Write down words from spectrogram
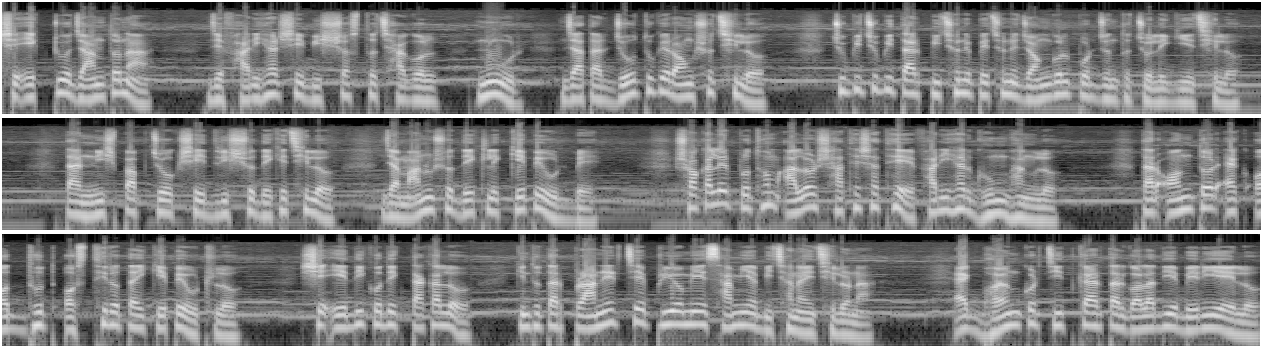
সে একটুও জানত না যে ফারিহার সেই বিশ্বস্ত ছাগল নূর, যা তার যৌতুকের অংশ ছিল, চুপি চুপি তার পিছনে পেছনে জঙ্গল পর্যন্ত চলে গিয়েছিল। তার নিষ্পাপ চোখ সেই দৃশ্য দেখেছিল, যা মানুষও দেখলে কেঁপে উঠবে। সকালের প্রথম আলোর সাথে সাথে ফারিহার ঘুম ভাঙল। তার অন্তর এক অদ্ভুত অস্থিরতায় কেঁপে উঠল। সে এদিক ওদিক তাকালো, কিন্তু তার প্রাণের চেয়ে প্রিয় মেয়ে সামিয়া বিছানায় ছিল না। এক ভয়ঙ্কর চিৎকার তার গলা দিয়ে বেরিয়ে এলো।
